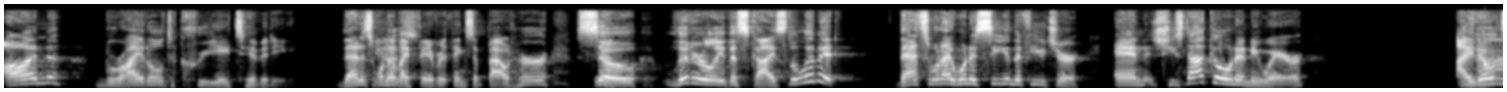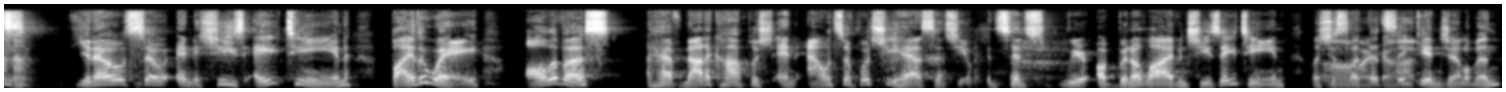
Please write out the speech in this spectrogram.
unbridled creativity. That is one of my favorite things about her. So, literally, the sky's the limit. That's what I want to see in the future. And she's not going anywhere. I No, don't, no. you know, so, and she's 18. By the way, all of us have not accomplished an ounce of what she has since she, since we've been alive and she's 18. Let's just Oh let that God. sink in, gentlemen.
